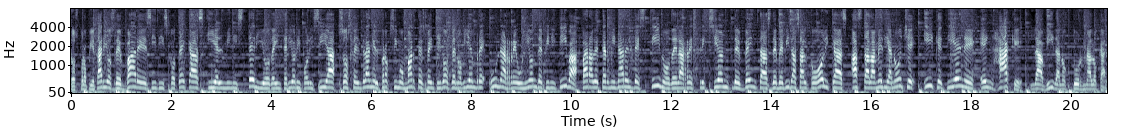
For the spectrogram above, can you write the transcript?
Los propietarios de bares y discotecas y el Ministerio de Interior y Policía sostendrán el próximo martes 22 de noviembre una reunión definitiva para determinar el destino de la restricción de ventas de bebidas alcohólicas hasta la medianoche y que tiene en jaque la vida nocturna local.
